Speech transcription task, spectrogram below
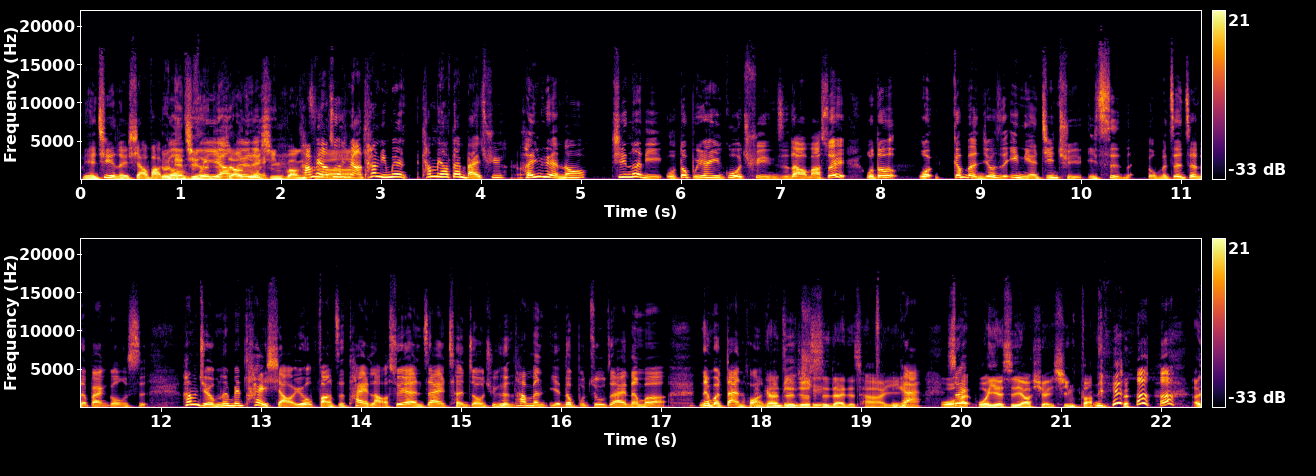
年轻人的想法跟我们不一样，对不对？他们要做什么，它里面他们要蛋白区很远哦。其实那里我都不愿意过去，你知道吗？所以我都我根本就是一年进去一次我们真正的办公室。他们觉得我们那边太小，又房子太老。虽然在城中区，可是他们也都不住在那么那么淡黄的地区。你看，这就是时代的差异。你看，我还我也是要选新房。呃，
